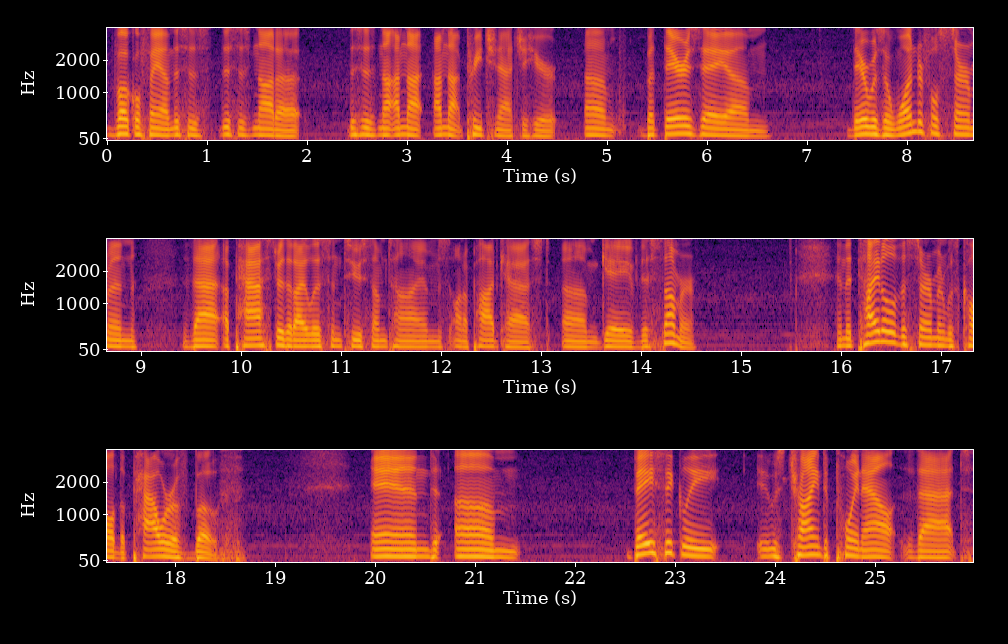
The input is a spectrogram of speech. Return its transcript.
vocal fam, this is this is not a this is not I'm not I'm not preaching at you here. Um, but there's a um, there was a wonderful sermon that a pastor that I listen to sometimes on a podcast um, gave this summer. And the title of the sermon was called The Power of Both. And um, basically, it was trying to point out that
